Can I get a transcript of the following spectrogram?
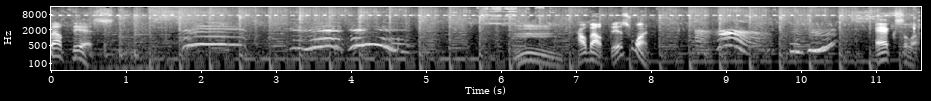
About this? Hmm, how about this one? Uh-huh. Mm-hmm. Excellent.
